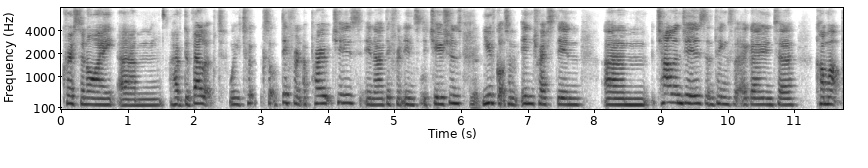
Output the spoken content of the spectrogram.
Chris and I um, have developed. We took sort of different approaches in our different institutions. Yeah. You've got some interesting um, challenges and things that are going to come up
